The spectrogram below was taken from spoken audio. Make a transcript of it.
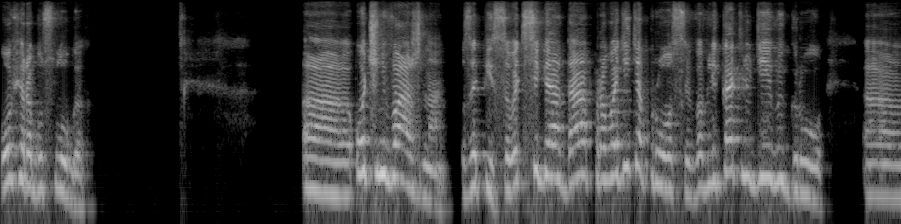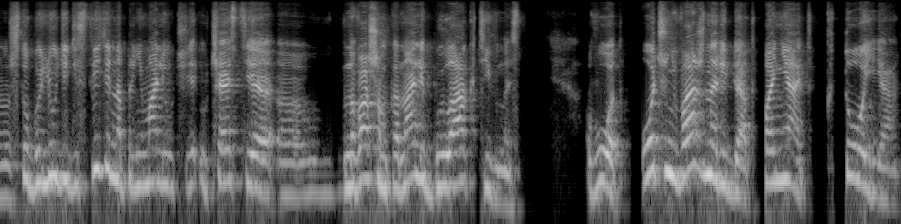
офер об услугах. Э, очень важно записывать себя, да, проводить опросы, вовлекать людей в игру, чтобы люди действительно принимали участие на вашем канале, была активность. Вот. Очень важно, ребят, понять, кто я,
